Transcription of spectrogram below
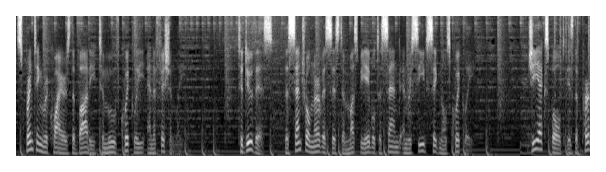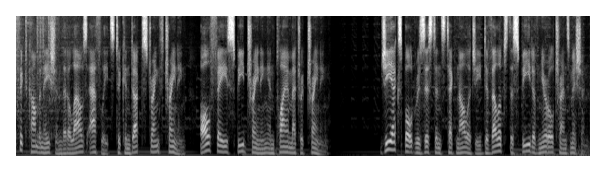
Sprinting requires the body to move quickly and efficiently. To do this, the central nervous system must be able to send and receive signals quickly. GX-Bolt is the perfect combination that allows athletes to conduct strength training, all-phase speed training and plyometric training. GX-Bolt resistance technology develops the speed of neural transmission.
